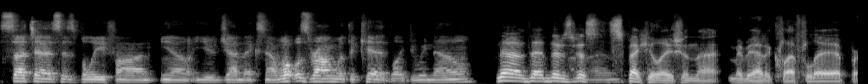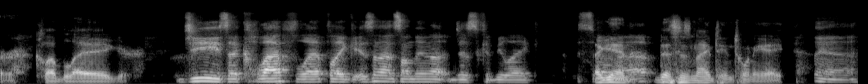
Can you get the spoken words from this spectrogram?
such as his belief on you know eugenics. Now, what was wrong with the kid? Like, do we know? No, th- there's just Um, speculation that maybe I had a cleft lip or club leg or Geez, a cleft lip. Like, isn't that something that just could be like again. up? This is 1928. Yeah,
